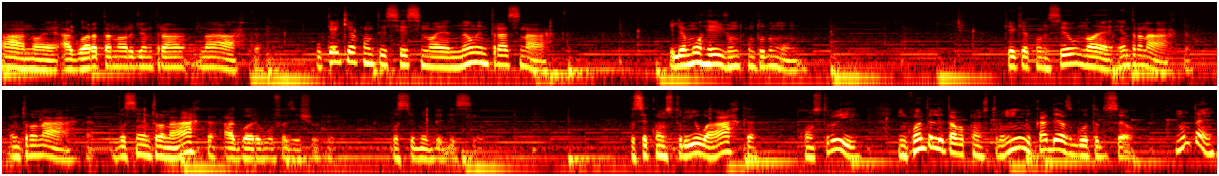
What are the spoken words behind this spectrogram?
Ah, Noé, agora está na hora de entrar na arca. O que é que ia acontecer se Noé não entrasse na arca? Ele ia morrer junto com todo mundo. O que é que aconteceu? Noé, entra na arca entrou na arca. Você entrou na arca, agora eu vou fazer chover. Você me obedeceu. Você construiu a arca? Construí. Enquanto ele estava construindo, cadê as gotas do céu? Não tem.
